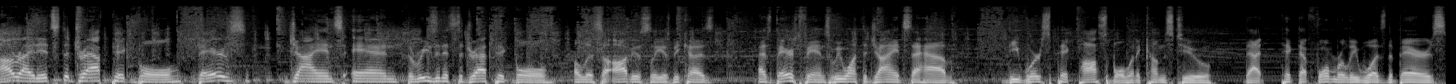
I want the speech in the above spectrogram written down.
All right, it's the draft pick bowl. Bears, Giants, and the reason it's the draft pick bowl, Alyssa, obviously, is because as Bears fans, we want the Giants to have the worst pick possible when it comes to that pick that formerly was the Bears'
